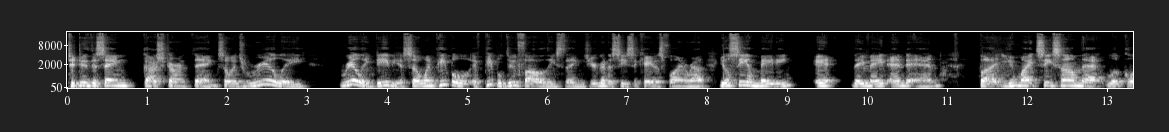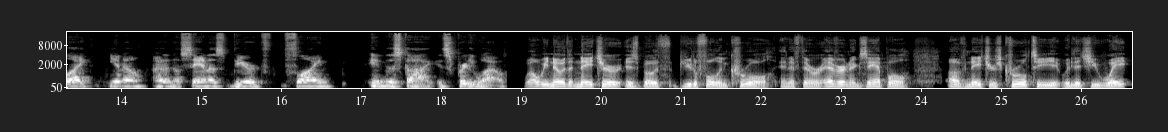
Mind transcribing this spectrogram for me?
to do the same gosh darn thing. So it's really, really devious. So when people, if people do follow these things, you're going to see cicadas flying around. You'll see them mating. It, they mate end to end, but you might see some that look like, you know, I don't know, Santa's beard flying in the sky. It's pretty wild. Well, we know that nature is both beautiful and cruel. And if there were ever an example of nature's cruelty, it would be that you wait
